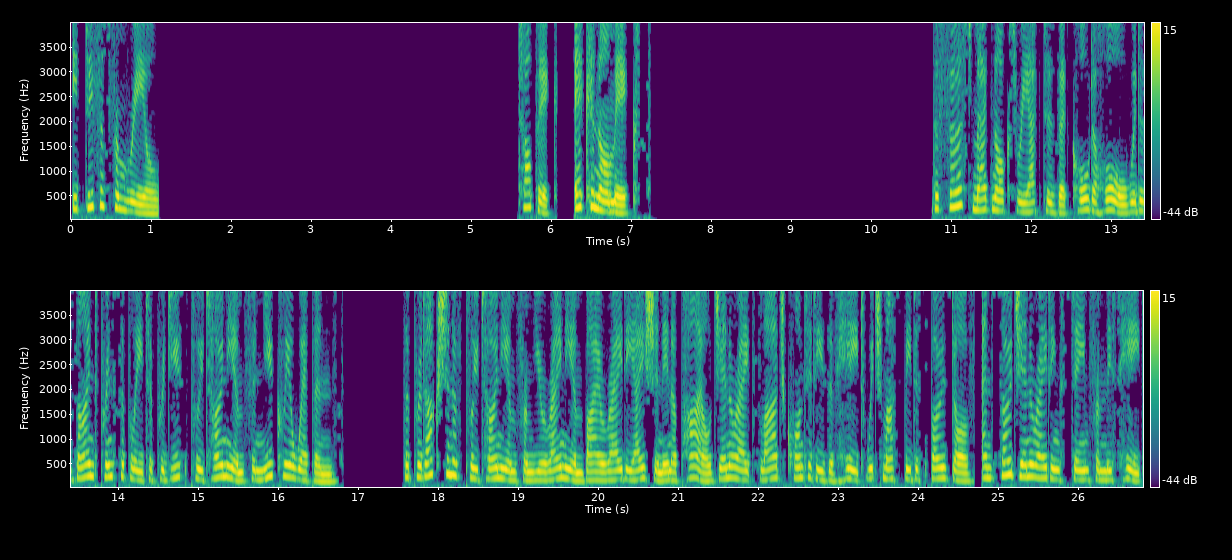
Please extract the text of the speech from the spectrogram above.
It differs from real. Topic: Economics. The first Magnox reactors at Calder Hall were designed principally to produce plutonium for nuclear weapons. The production of plutonium from uranium by irradiation in a pile generates large quantities of heat which must be disposed of, and so generating steam from this heat,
